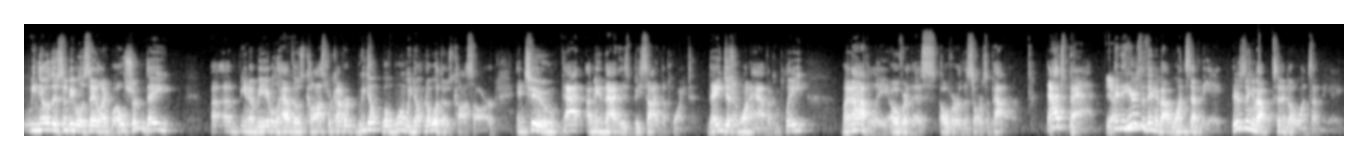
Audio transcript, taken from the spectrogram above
We know there's some people that say like, well, shouldn't they, uh, uh, you know, be able to have those costs recovered? We don't. Well, one, we don't know what those costs are, and two, that I mean, that is beside the point. They just Yeah. want to have a complete monopoly over this, over the source of power. That's bad. Yeah. And here's the thing about 178. Here's the thing about Senate Bill 178.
